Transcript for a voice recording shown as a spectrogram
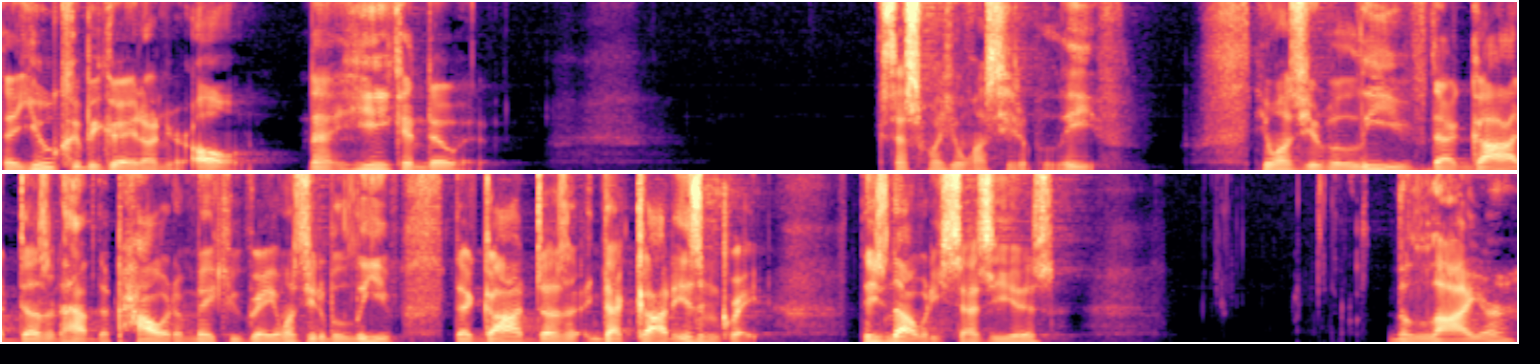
That you could be great on your own. That He can do it. Because that's what He wants you to believe. He wants you to believe that God doesn't have the power to make you great. He wants you to believe that God doesn't that God isn't great. He's not what he says he is. The liar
